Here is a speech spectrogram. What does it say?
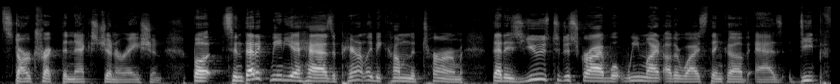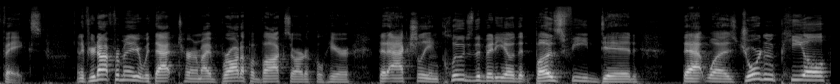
Star Trek The Next Generation. But synthetic media has apparently become the term that is used to describe what we might otherwise think of as deep fakes. And if you're not familiar with that term, I've brought up a Vox article here that actually includes the video that BuzzFeed did that was Jordan Peele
